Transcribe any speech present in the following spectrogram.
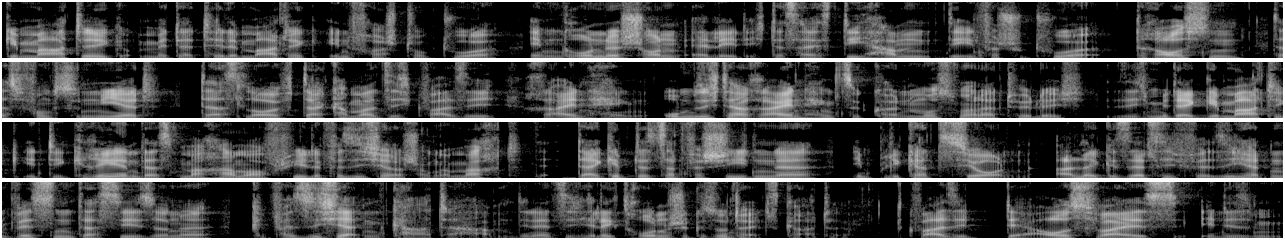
Gematik mit der Telematik-Infrastruktur im Grunde schon erledigt. Das heißt, die haben die Infrastruktur draußen, das funktioniert, das läuft, da kann man sich quasi reinhängen. Um sich da reinhängen zu können, muss man natürlich sich mit der Gematik integrieren. Das haben auch viele Versicherer schon gemacht. Da gibt es dann verschiedene Implikationen. Alle gesetzlich Versicherten wissen, dass sie so eine Versichertenkarte haben. Die nennt sich elektronische Gesundheitskarte. Quasi der Ausweis in diesem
